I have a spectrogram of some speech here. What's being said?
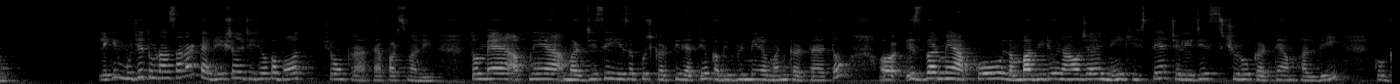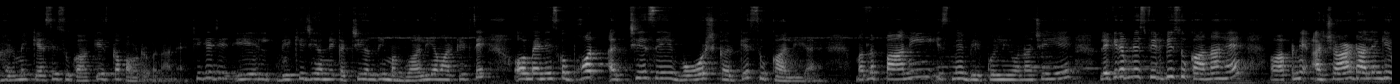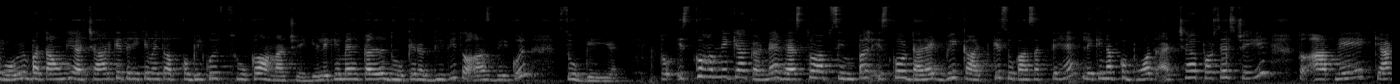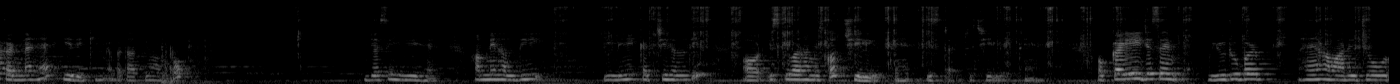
लेकिन मुझे थोड़ा सा ना ट्रेडिशनल चीज़ों का बहुत शौक रहता है पर्सनली तो मैं अपने मर्ज़ी से ये सब कुछ करती रहती हूँ, कभी भी मेरा मन करता है तो। और इस बार मैं आपको लंबा वीडियो ना हो जाए, नहीं खींचते हैं। चलिए जी, शुरू करते हैं हम हल्दी को घर में कैसे सुखा के इसका पाउडर बनाना है। ठीक है जी, ये देखिए जी, हमने कच्ची हल्दी मंगवा लिया मार्केट से और मैंने इसको बहुत अच्छे से वॉश करके सुखा लिया है। मतलब पानी इसमें बिल्कुल नहीं होना चाहिए, लेकिन अपने फिर भी सुखाना है। अपने अचार डालेंगे, वो भी बताऊँगी। अचार के तरीके में तो आपको बिल्कुल सूखा होना चाहिए, लेकिन मैं कल धो के रख दी थी तो आज बिल्कुल सूख गई है। तो इसको हमने क्या करना है? वैसे तो आप सिंपल इसको डायरेक्ट भी काट के सुखा सकते हैं लेकिन आपको बहुत अच्छा प्रोसेस चाहिए। तो आपने क्या करना है? ये देखिए मैं बताती हूँ आपको। जैसे ये है हमने हल्दी ली कच्ची हल्दी और इसके बाद हम इसको छील लेते हैं इस टाइप से छील लेते हैं। और कई जैसे यूट्यूबर हैं हमारे जो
